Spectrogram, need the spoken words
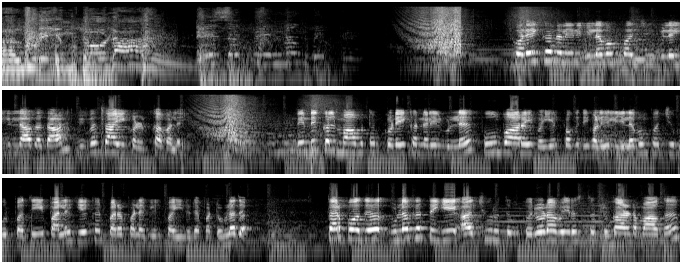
உன்னால் முடியும் தோழா கொடைக்கானலில் இலவம் பஞ்சு விலை இல்லாததால் விவசாயிகள் கவலை. திண்டுக்கல் மாவட்டம் கொடைக்கானலில் உள்ள பூம்பாறை வயல் பகுதிகளில் இலவம் பஞ்சு உற்பத்தி பல ஏக்கர் பரப்பளவில் பயிரிடப்பட்டுள்ளது. தற்போது உலகத்தையே அச்சுறுத்தும் கொரோனா வைரஸ் தொற்று காரணமாக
